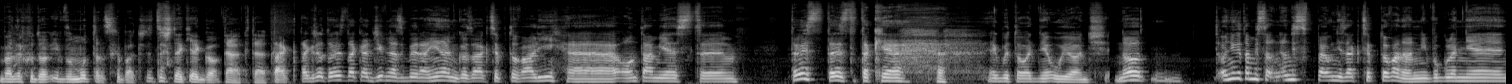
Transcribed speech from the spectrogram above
Brotherhood of Evil Mutants chyba, czy coś takiego. Tak, tak. Tak, także to jest taka dziwna zbieranina, go zaakceptowali. E, on tam jest... E, to jest, to jest takie... Jakby to ładnie ująć. No, oni tam jest, on jest w pełni zaakceptowany. Oni w ogóle nie,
